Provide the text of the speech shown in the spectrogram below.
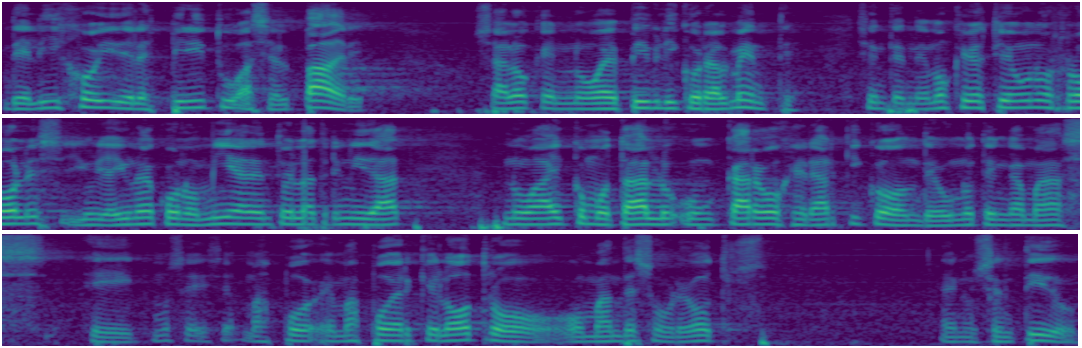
del Hijo y del Espíritu hacia el Padre, o sea, lo que no es bíblico realmente. Si entendemos que ellos tienen unos roles y hay una economía dentro de la Trinidad, no hay como tal un cargo jerárquico donde uno tenga más, eh, ¿cómo se dice? Más poder, más poder que el otro o, o mande sobre otros, en un sentido.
